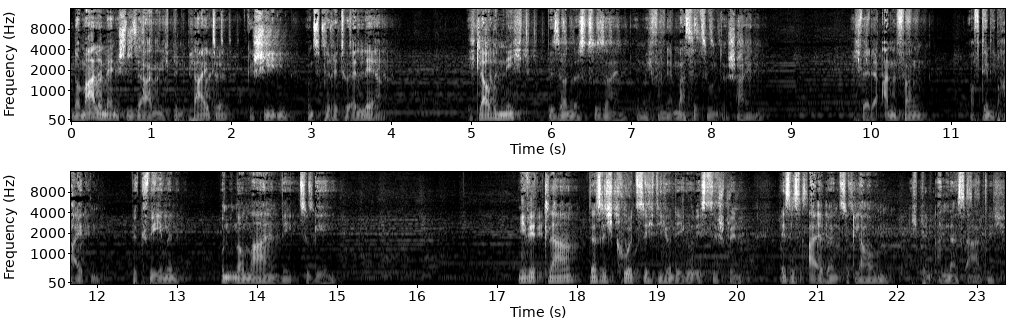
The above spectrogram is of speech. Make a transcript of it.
Normale Menschen sagen, ich bin pleite, geschieden und spirituell leer. Ich glaube nicht, besonders zu sein und mich von der Masse zu unterscheiden. Ich werde anfangen, auf dem breiten, bequemen und normalen Weg zu gehen. Mir wird klar, dass ich kurzsichtig und egoistisch bin. Es ist albern zu glauben, ich bin andersartig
